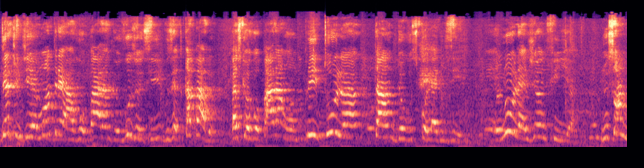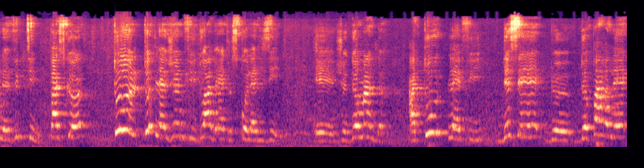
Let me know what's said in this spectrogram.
d'étudier, montrer à vos parents que vous aussi, vous êtes capable. Parce que vos parents ont pris tout leur temps de vous scolariser. Et nous, les jeunes filles, nous sommes les victimes. Parce que tout, toutes les jeunes filles doivent être scolarisées. Et je demande à toutes les filles d'essayer de, de parler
